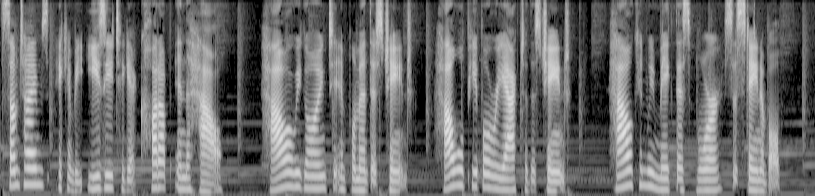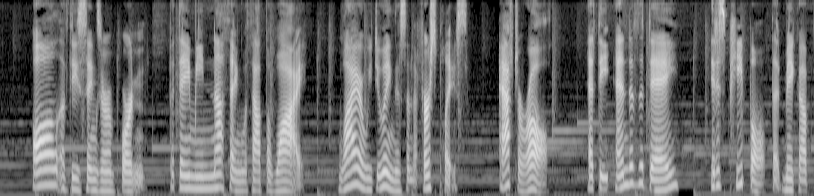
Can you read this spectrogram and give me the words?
Sometimes it can be easy to get caught up in the how. How are we going to implement this change? How will people react to this change? How can we make this more sustainable? All of these things are important, but they mean nothing without the why. Why are we doing this in the first place? After all, at the end of the day, it is people that make up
